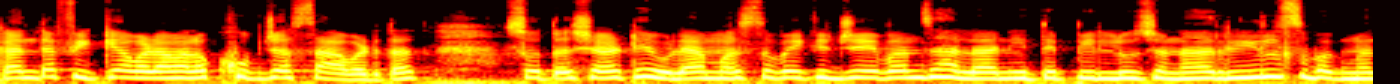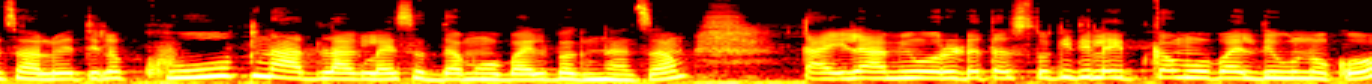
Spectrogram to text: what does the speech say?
कारण त्या फिक्या वड्या मला खूप जास्त आवडतात. सो तशा ठेवल्या. मस्तपैकी जेवण झालं आणि ते पिल्लूचं ना रील्स बघणं चालू आहे. तिला खूप नाद लागला आहे सध्या मोबाईल बघण्याचा. ताईला आम्ही ओरडत असतो की तिला इतका मोबाईल देऊ नको.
